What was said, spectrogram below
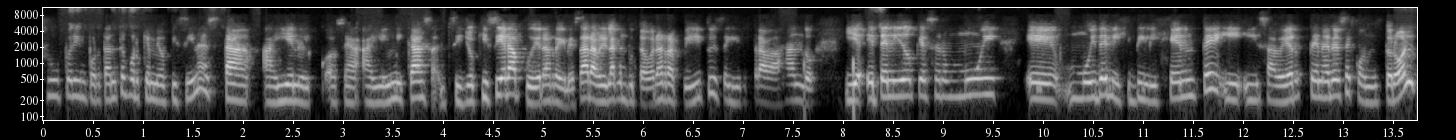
súper importante porque mi oficina está ahí en el, o sea, ahí en mi casa. Si yo quisiera, pudiera regresar, abrir la computadora rapidito y seguir trabajando. Y he tenido que ser muy, eh, muy diligente y, y saber tener ese control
